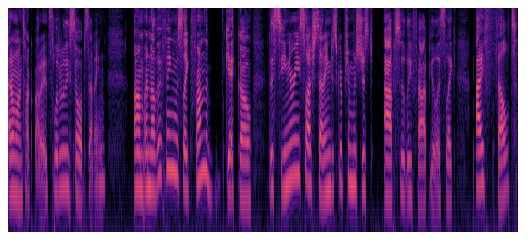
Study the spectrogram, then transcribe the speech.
I don't want to talk about it. It's literally so upsetting. Um, another thing was like from the get go, the scenery slash setting description was just absolutely fabulous. Like I felt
